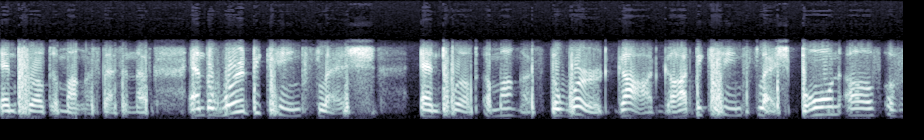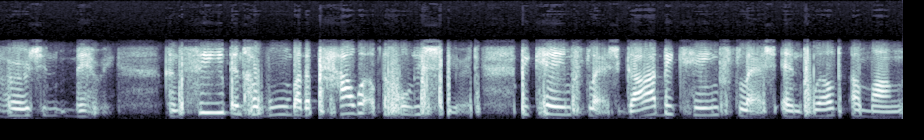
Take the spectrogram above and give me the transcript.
and dwelt among us. That's enough. And the Word became flesh and dwelt among us. The Word, God, God became flesh, born of a Virgin Mary, conceived in her womb by the power of the Holy Spirit, became flesh. God became flesh and dwelt among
